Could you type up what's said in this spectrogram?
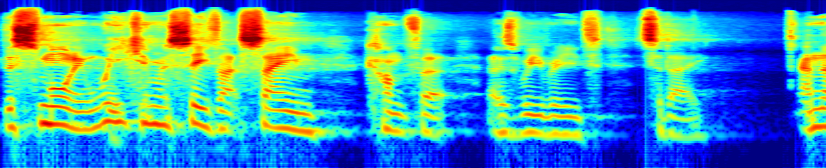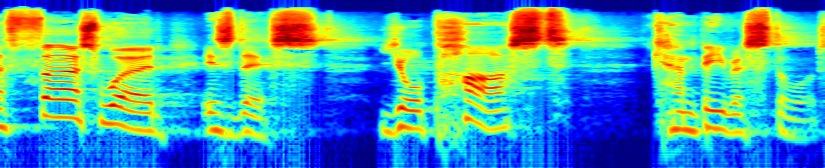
this morning, we can receive that same comfort as we read today. And the first word is this your past can be restored.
